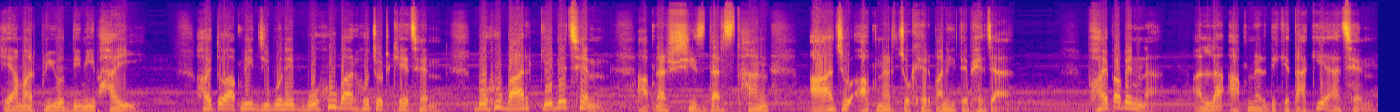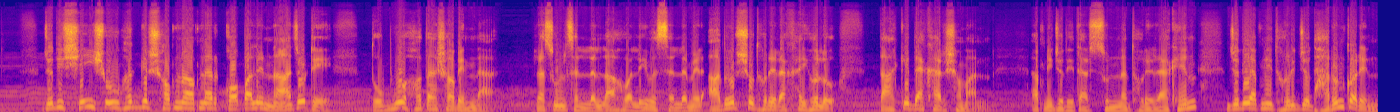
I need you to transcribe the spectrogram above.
হে আমার প্রিয় দিনী ভাই, হয়তো আপনি জীবনে বহুবার হোঁচট খেয়েছেন, বহুবার কেঁদেছেন, আপনার সিজদার স্থান আজও আপনার চোখের পানিতে ভেজা। ভয় পাবেন না, আল্লাহ আপনার দিকে তাকিয়ে আছেন। যদি সেই সৌভাগ্যের স্বপ্ন আপনার কপালে না জোটে, তবুও হতাশ হবেন না। রাসূল সাল্লাল্লাহু আলাইহি ওয়াসাল্লামের আদর্শ ধরে রাখাই হলো, তাকে দেখার সমান। আপনি যদি তার সুন্না ধরে রাখেন, যদি আপনি ধৈর্য ধারণ করেন,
